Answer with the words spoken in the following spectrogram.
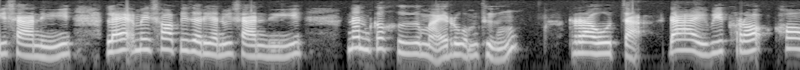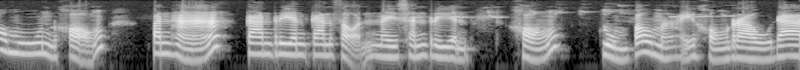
วิชานี้ และไม่ชอบที่จะเรียนวิชานี้ นั่นก็คือหมายรวมถึง เราจะได้วิเคราะห์ข้อมูลของปัญหาการเรียนการสอนในชั้นเรียนของกลุ่มเป้าหมายของเราได้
